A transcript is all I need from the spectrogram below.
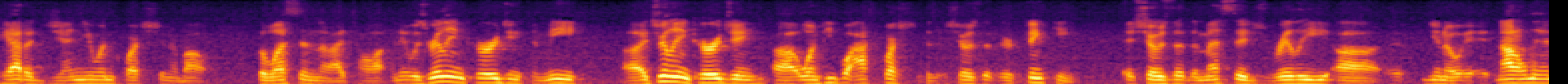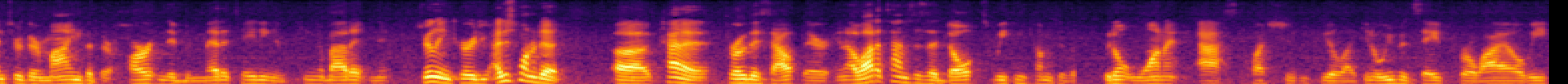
he had a genuine question about the lesson that I taught, and it was really encouraging to me. It's really encouraging when people ask questions. It shows that they're thinking. It shows that the message really, you know, it not only entered their mind but their heart, and they've been meditating and thinking about it, and it's really encouraging. I just wanted to uh, kind of throw this out there. And a lot of times as adults, we can come to the, we don't want to ask questions. We feel like, you know, we've been saved for a while. We,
